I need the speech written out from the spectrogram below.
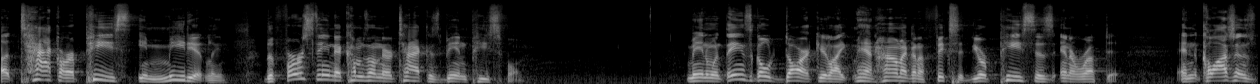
attack our peace immediately. The first thing that comes under attack is being peaceful. I mean, when things go dark, you're like, man, how am I going to fix it? Your peace is interrupted. And Colossians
